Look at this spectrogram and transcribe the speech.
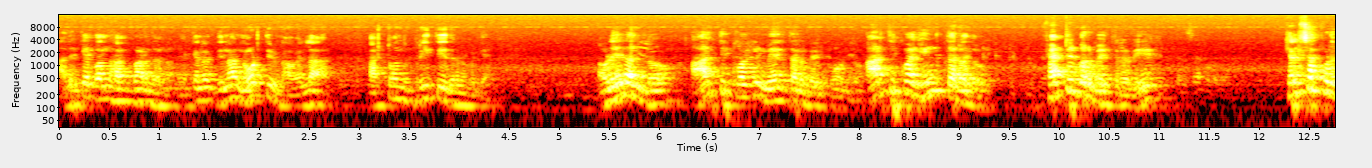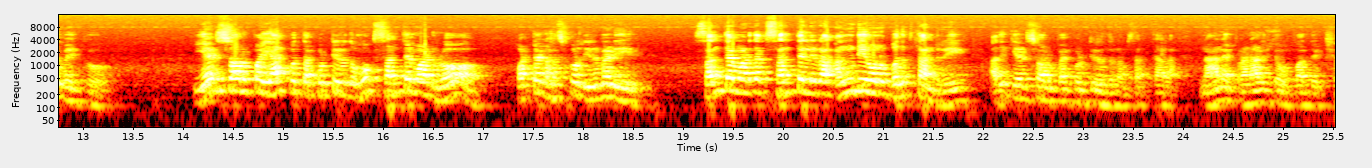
ಅದಕ್ಕೆ ಬಂದು ಹಕ್ ಮಾಡಿದೆ ನಾನು. ಯಾಕಂದ್ರೆ ದಿನ ನೋಡ್ತೀವಿ ನಾವೆಲ್ಲ. ಅಷ್ಟೊಂದು ಪ್ರೀತಿ ಇದೆ ನಮಗೆ. ಅವಳೇನಂದ್ರು ಆರ್ಥಿಕವಾಗಿ ಮೇಲೆ ತರಬೇಕು ಅಂದ್ರು ಆರ್ಥಿಕವಾಗಿ ಹೆಂಗೆ ತರೋದು? ಫ್ಯಾಕ್ಟ್ರಿ ಬರಬೇಕು ರವಿ. ಕೆಲಸ ಕೊಡಬೇಕು. ಎರಡು ಸಾವಿರ ರೂಪಾಯಿ ಯಾಕೆ ಗೊತ್ತಾ ಕೊಟ್ಟಿರೋದು? ಹೋಗಿ ಸಂತೆ ಮಾಡ್ರು. ಹೊಟ್ಟೆನ ಹಸ್ಕೊಂಡು ಇರಬೇಡಿ. ಸಂತೆ ಮಾಡಿದಾಗ ಸಂತೆಲಿರೋ ಅಂಗಡಿಯವನು ಬದುಕ್ತಾನ್ರಿ. ಅದಕ್ಕೆ ಎರಡು ಸಾವಿರ ರೂಪಾಯಿ ಕೊಟ್ಟಿರೋದು ನಮ್ಮ ಸರ್ಕಾರ. ನಾನೇ ಪ್ರಣಾಳಿಕೆ ಉಪಾಧ್ಯಕ್ಷ.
